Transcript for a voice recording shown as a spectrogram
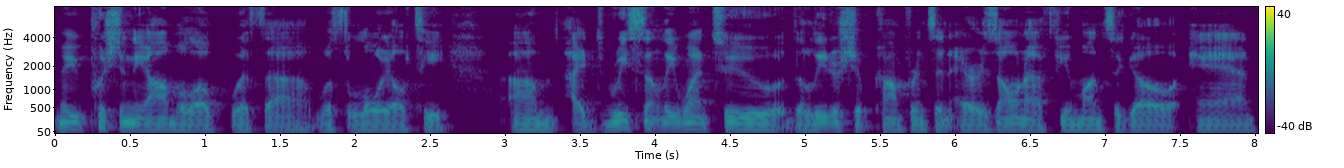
maybe pushing the envelope with uh, with loyalty. Um, I recently went to the leadership conference in Arizona a few months ago, and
